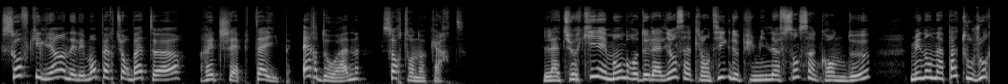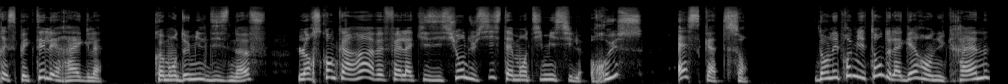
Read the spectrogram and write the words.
sauf qu'il y a un élément perturbateur, Recep Tayyip Erdogan, sortons nos cartes. La Turquie est membre de l'Alliance Atlantique depuis 1952, mais n'en a pas toujours respecté les règles. Comme en 2019, lorsqu'Ankara avait fait l'acquisition du système antimissile russe S-400. Dans les premiers temps de la guerre en Ukraine,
